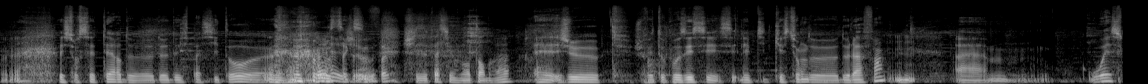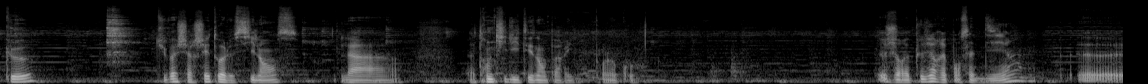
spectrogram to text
Et sur cette aire de, de Despacito, euh, Ouais. Je sais pas si on m'entendra. Eh, je, je vais te poser ces, ces- les petites questions de, de la fin. Mhm. Euh, où est-ce que tu vas chercher, toi, le silence, la, la tranquillité dans Paris, pour le coup? J'aurais plusieurs réponses à te dire. Euh,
